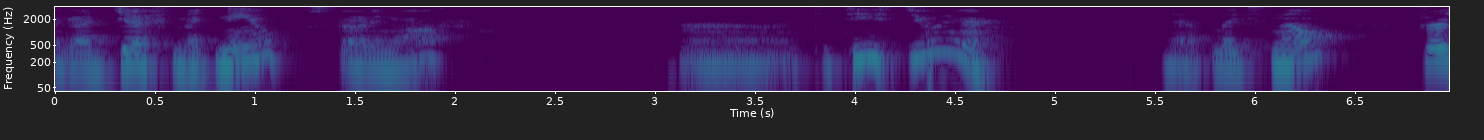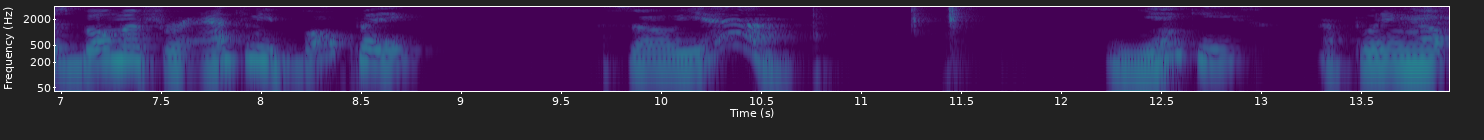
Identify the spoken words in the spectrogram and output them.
I got Jeff McNeil starting off. Uh, Tatis Jr. Have Blake Snell. First Bowman for Anthony Volpe. So yeah, the Yankees are putting up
